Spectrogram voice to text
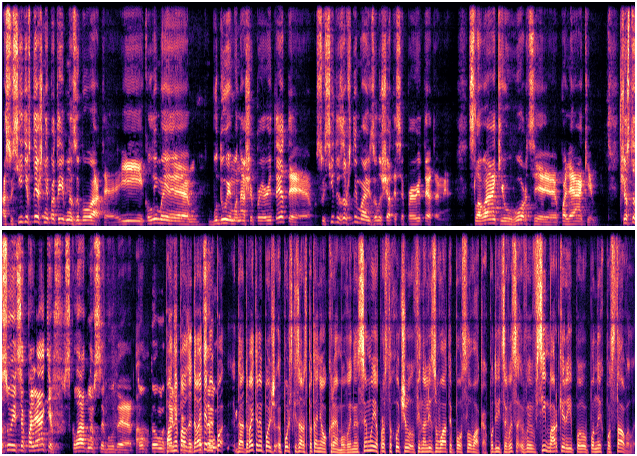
А сусідів теж не потрібно забувати. І коли ми будуємо наші пріоритети, сусіди завжди мають залишатися пріоритетами словаки, угорці, поляки. Що стосується поляків, складно все буде. Тобто, пане Павле, давайте ми по да, давайте ми поль... польські зараз питання окремо винесемо. Я просто хочу фіналізувати по словаках. Подивіться, ви ви всі маркери по, по них поставили.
